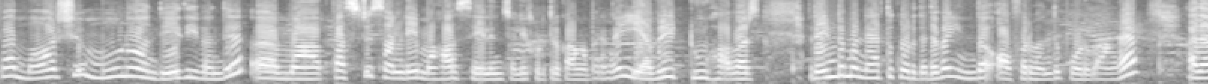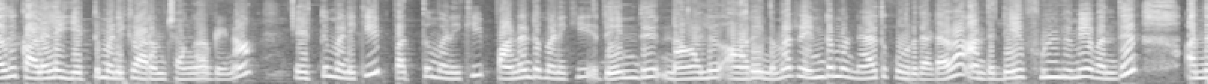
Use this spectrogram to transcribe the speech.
இப்போ மார்ச் மூணாம் தேதி வந்து ஃபஸ்ட்டு சண்டே மகா சேல்னு சொல்லி கொடுத்துருக்காங்க பாருங்கள் எவ்ரி டூ ஹவர்ஸ் ரெண்டு மணி நேரத்துக்கு ஒரு தடவை இந்த ஆஃபர் வந்து போடுவாங்க. அதாவது காலையில் எட்டு மணிக்கு ஆரம்பித்தாங்க அப்படின்னா எட்டு மணிக்கு பத்து மணிக்கு பன்னெண்டு மணிக்கு ரெண்டு நாலு ஆறு இந்த மாதிரி ரெண்டு மணி நேரத்துக்கு ஒரு தடவை அந்த டே ஃபுல்லுமே வந்து அந்த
